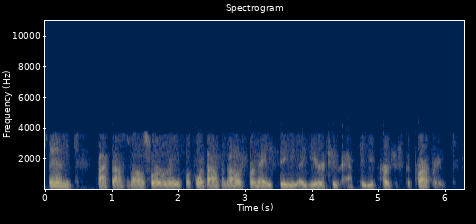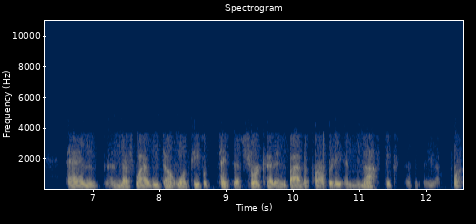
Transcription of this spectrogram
spend $5,000 for a roof or $4,000 for an AC a year or two after you purchase the property. And, and that's why we don't want people to take that shortcut and buy the property and not fix everything up front.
